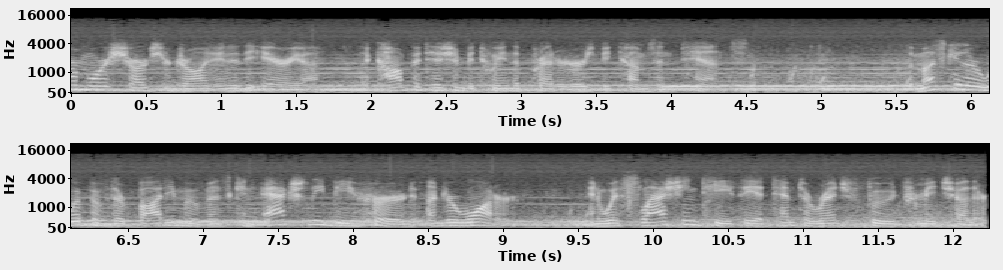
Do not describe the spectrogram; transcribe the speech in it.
More and more sharks are drawn into the area, the competition between the predators becomes intense. The muscular whip of their body movements can actually be heard underwater, and with slashing teeth, they attempt to wrench food from each other.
